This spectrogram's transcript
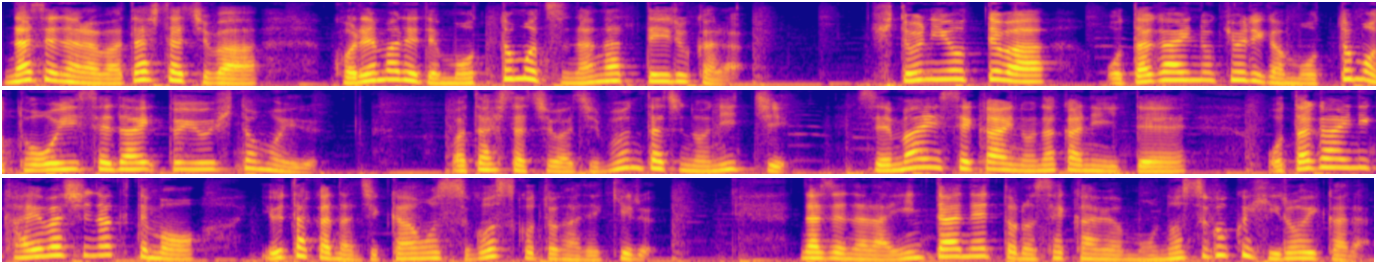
なぜなら私たちはこれまでで最もつながっているから。人によってはお互いの距離が最も遠い世代という人もいる。私たちは自分たちのニッチ、狭い世界の中にいて、お互いに会話しなくても豊かな時間を過ごすことができる。なぜならインターネットの世界はものすごく広いから。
